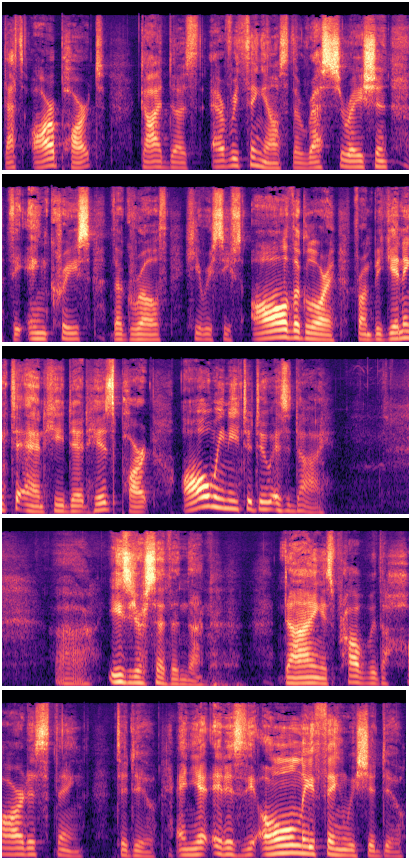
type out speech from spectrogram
That's our part. God does everything else the restoration, the increase, the growth. He receives all the glory from beginning to end. He did his part. All we need to do is die. Uh, easier said than done dying is probably the hardest thing to do. And yet, it is the only thing we should do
